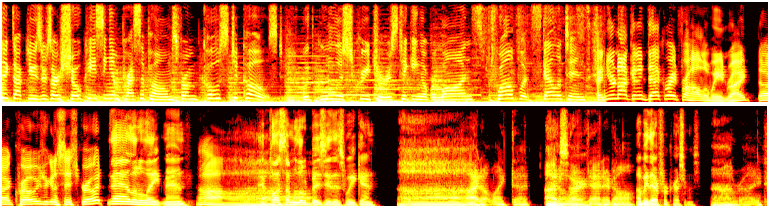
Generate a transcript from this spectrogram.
TikTok users are showcasing impressive homes from coast to coast, with ghoulish creatures taking over lawns, 12 foot skeletons. And you're not going to decorate for Halloween, right, uh, Crows? You're going to say screw it? Nah, a little late, man. Ah. And plus, I'm a little busy this weekend. Ah, I don't like that. I don't sorry. like that at all. I'll be there for Christmas. All right.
